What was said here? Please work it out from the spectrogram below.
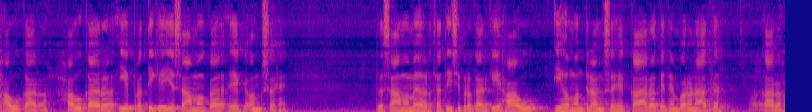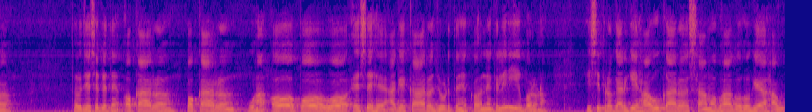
हाउकार हाउकार ये प्रतीक है, ये सामों का एक अंश है। तो साम में अर्थात इसी प्रकार की हाउ यह मंत्रांश है। कार कहते हैं वर्णात, कार। तो जैसे कहते हैं अकार, पकार, वहाँ अ, प, व ऐसे है। आगे कार जोड़ते हैं कहने के लिए ये वर्ण। इसी प्रकार की हाउ कार साम भाग हो गया हाउ।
